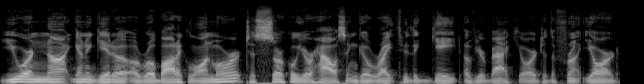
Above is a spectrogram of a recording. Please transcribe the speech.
You are not going to get a, a robotic lawnmower to circle your house and go right through the gate of your backyard to the front yard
